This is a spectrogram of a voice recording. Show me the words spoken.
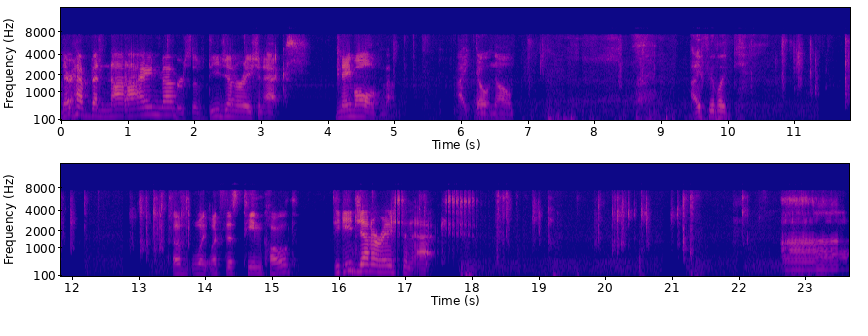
There have been nine members of D Generation X. Name all of them. I don't know. I feel like Of wait, what's this team called? Degeneration Generation X. Uh,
